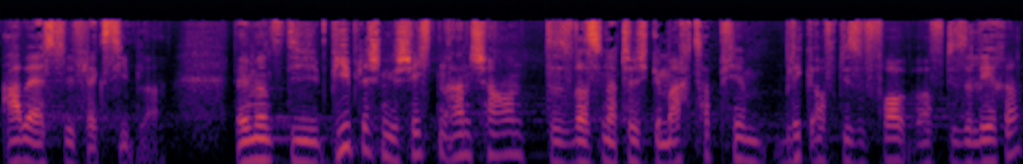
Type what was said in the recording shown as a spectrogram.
aber er ist viel flexibler. Wenn wir uns die biblischen Geschichten anschauen, das was ich natürlich gemacht habe, hier im Blick auf diese, Vor auf diese Lehre,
